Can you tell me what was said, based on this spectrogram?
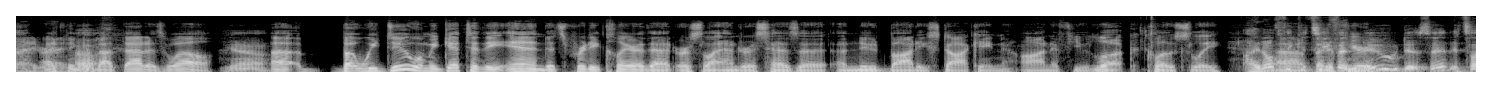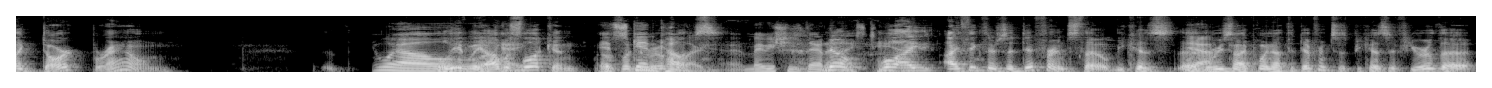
Right, I think Oh. about that as well. Yeah. Uh, but we do when we get to the end. It's pretty clear that Ursula Andress has a, a nude body stocking on. If you look closely, I don't think uh, it's even nude, is it? It's like dark brown. Well, Believe me, I was looking. I It's was looking skin colored. close. Uh, Maybe she's got a nice tan. well, I, I think there's a difference though because uh, Yeah. the reason I point out the difference is because if you're the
